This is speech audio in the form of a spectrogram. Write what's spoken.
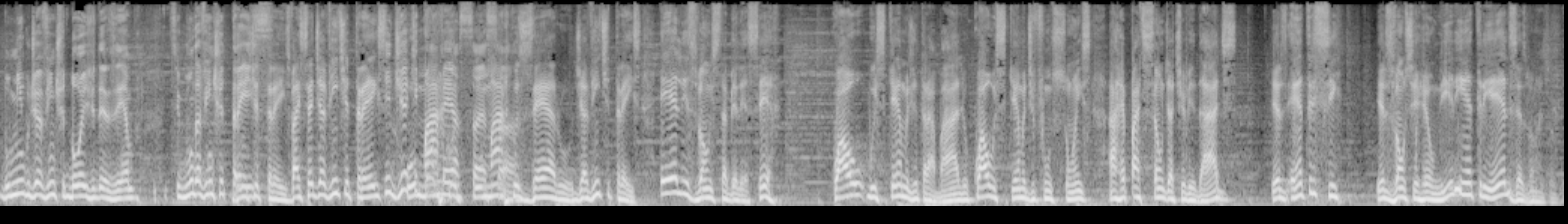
domingo dia 22 de dezembro, segunda 23. 23. Vai ser dia 23. Que dia o que marco, começa o essa- marco zero, dia 23. Eles vão estabelecer qual o esquema de trabalho, qual o esquema de funções, a repartição de atividades eles, entre si. Eles vão se reunir e entre eles eles vão resolver.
